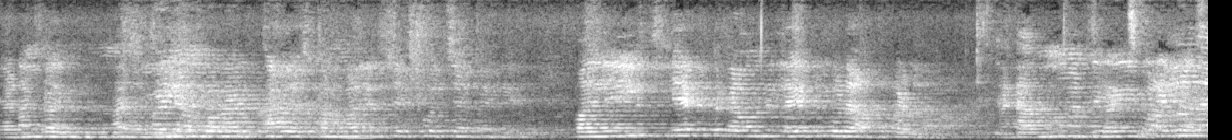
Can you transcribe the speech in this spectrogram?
ఎడంగా ఇల్లు కూడా వేసుకొని మరి చెప్పి వచ్చామండి వాళ్ళ ఇల్లు చీకటిగా ఉంది లైట్ కూడా పడలా నాకు అమ్మంటే పిల్లలు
